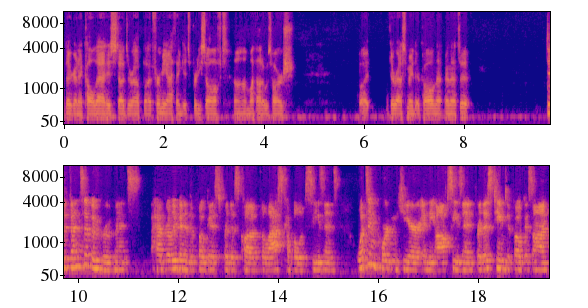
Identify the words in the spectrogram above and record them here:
they're going to call that his studs are up. But for me, I think it's pretty soft. Um, I thought it was harsh, but the rest made their call, and, that, and that's it. Defensive improvements have really been in the focus for this club the last couple of seasons. What's important here in the off season for this team to focus on,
